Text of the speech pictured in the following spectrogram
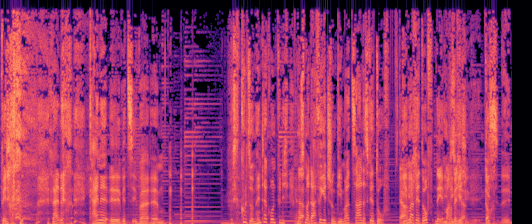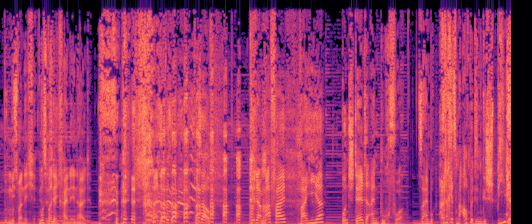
Peter, nein, keine äh, Witze über, ähm, Cool, so im Hintergrund finde ich, muss man dafür jetzt schon GEMA zahlen? Das wäre doof. Ja, GEMA wäre doof? Nee, machen wir nicht. Doch, Ist, äh, muss man nicht. Muss es man ist nicht. Ja kein Inhalt. also, pass auf, pass auf. Peter Maffay war hier und stellte ein Buch vor. Sein Buch. Hör doch jetzt mal auf mit diesem Gespiele.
